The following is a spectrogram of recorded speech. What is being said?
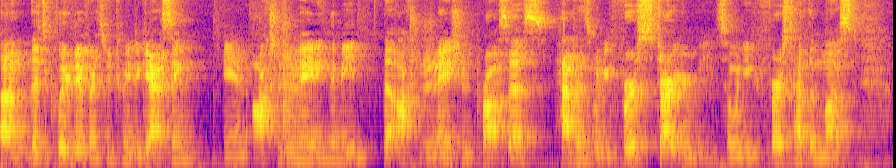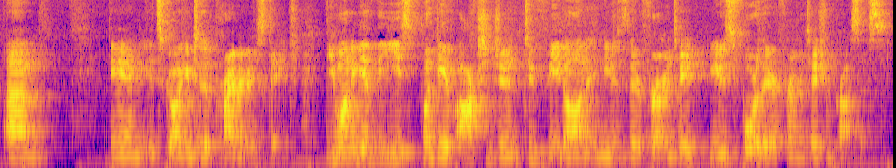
Um, there's a clear difference between degassing and oxygenating the mead. The oxygenation process happens when you first start your mead. So when you first have the must um, and it's going into the primary stage. You want to give the yeast plenty of oxygen to feed on and use, their use for their fermentation process.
